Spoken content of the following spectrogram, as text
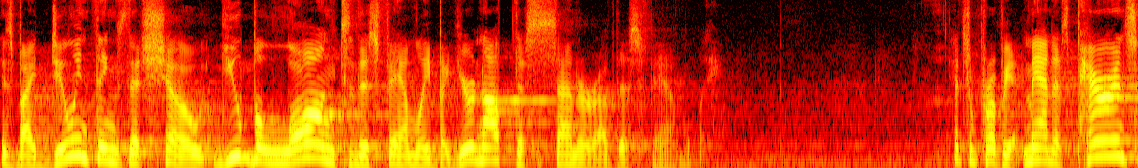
is by doing things that show you belong to this family, but you're not the center of this family. It's appropriate. Man, as parents,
